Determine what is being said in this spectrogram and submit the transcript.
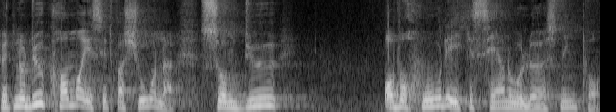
Vet, når du kommer i situasjoner som du overhodet ikke ser noen løsning på,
